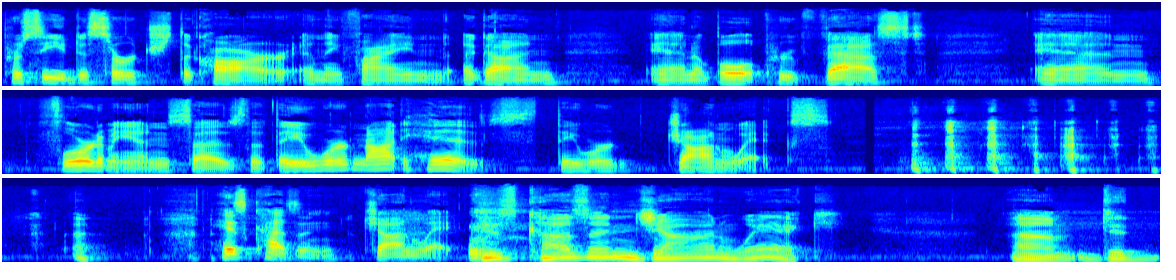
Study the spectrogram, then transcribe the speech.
proceed to search the car and they find a gun and a bulletproof vest. And Florida man says that they were not his, they were John Wick's. His cousin, John Wick. His cousin, John Wick. Um, did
